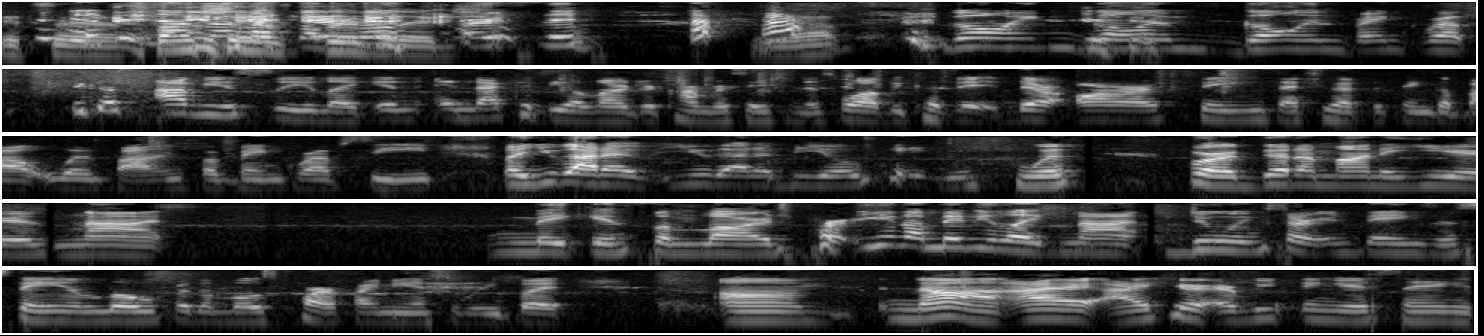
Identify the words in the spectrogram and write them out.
It's a function of privilege. Person going going going bankrupt. Because obviously like and, and that could be a larger conversation as well because it, there are things that you have to think about when filing for bankruptcy. But you gotta you gotta be okay with for a good amount of years not making some large per you know maybe like not doing certain things and staying low for the most part financially. But um nah i i hear everything you're saying.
